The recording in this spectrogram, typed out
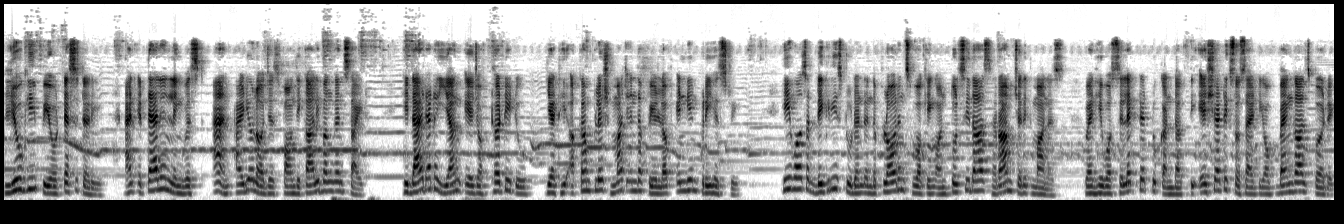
Luigi Pio an Italian linguist and indologist found the Kalibangan site. He died at a young age of 32, yet he accomplished much in the field of Indian prehistory. He was a degree student in the Florence working on Tulsidas Ramcharitmanas when he was selected to conduct the Asiatic Society of Bengal's bardic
